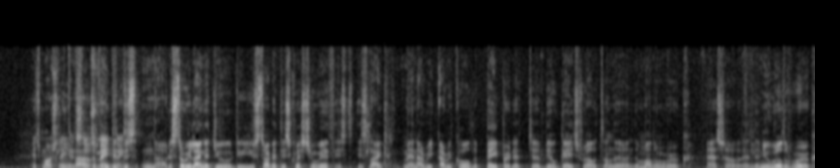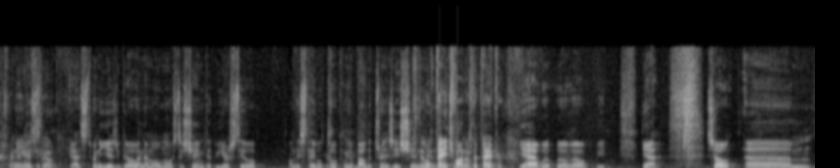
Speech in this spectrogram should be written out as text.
It's mostly It's about the I main think thing. the- this- no, the storyline that you do you started this question with is is like, man, I, re- I recall the paper that uh, Bill Gates wrote on the the modern work. Uh, so uh, the new world of work. 20 And years ago. Yeah, it's 20 years ago, and I'm almost ashamed that we are still on this table talking about the transition. Still on page one of the paper. yeah, well, well, well, we, yeah. So, um,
